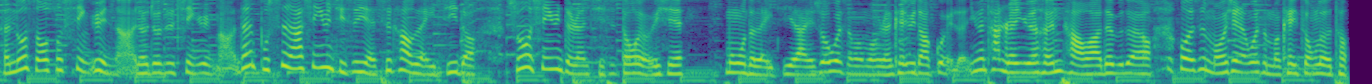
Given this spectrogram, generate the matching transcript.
很多时候说幸运啊，就就是幸运嘛，但不是啊？幸运其实也是靠累积的。所有幸运的人其实都有一些。默默的累积啦，你说为什么某人可以遇到贵人？因为他人缘很好啊，对不对哦？或者是某一些人为什么可以中乐透？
